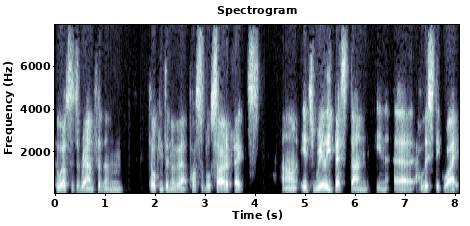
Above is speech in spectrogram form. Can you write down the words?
who else is around for them, talking to them about possible side effects. Uh, it's really best done in a holistic way.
